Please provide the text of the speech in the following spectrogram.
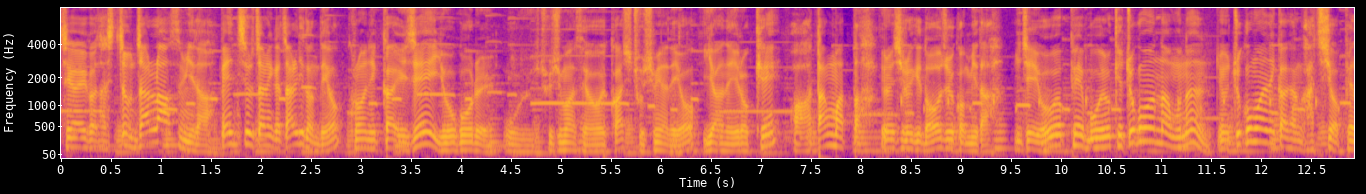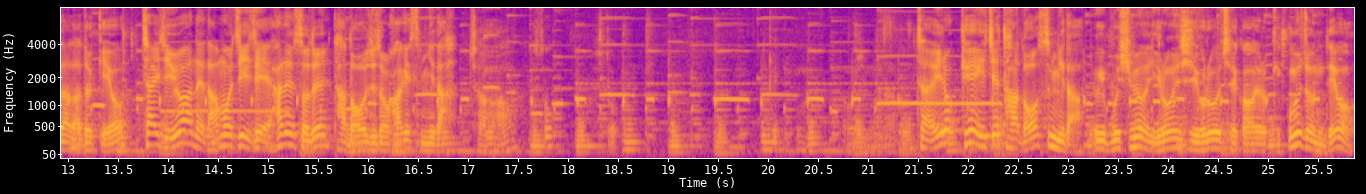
제가 이거 다시 좀 잘라왔습니다. 벤치로 자르니까 잘리던데요? 그러니까 이제 요거를 오 조심하세요. 가시 조심해야 돼요. 이 안에 이렇게 와 딱 맞다 이런 식으로 이렇게 넣어줄 겁니다. 이제 요 옆에 뭐 이렇게 조그만 나무는 요 조그마니까 그냥 같이 옆에다 놔둘게요. 자 이제 요 안에 나머지 이제 하늘소들 다 넣어주도록 하겠습니다. 자そう。ッ 자 이렇게 이제 다 넣었습니다. 여기 보시면 이런 식으로 제가 이렇게 꾸며줬는데요.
